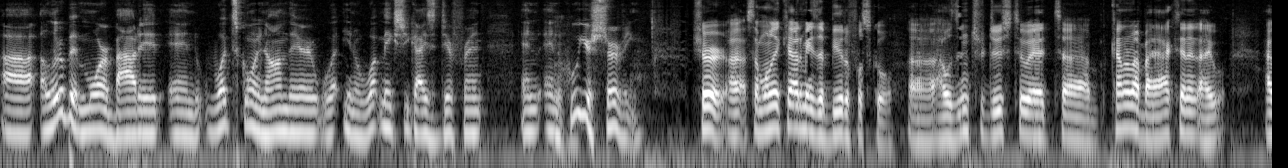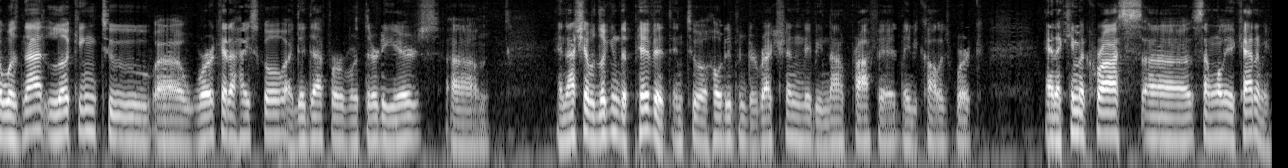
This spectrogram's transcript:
uh, a little bit more about it and what's going on there. What you know, what makes you guys different, and and who you're serving. Sure. Uh, Academy is a beautiful school. Uh, I was introduced to it uh, kind of by accident. I I was not looking to uh, work at a high school. I did that for over 30 years. Um, and actually, I was looking to pivot into a whole different direction, maybe nonprofit, maybe college work. And I came across uh, Academy.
